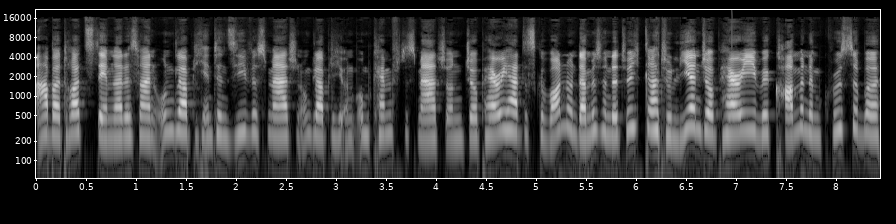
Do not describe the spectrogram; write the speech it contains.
Aber trotzdem, ne, das war ein unglaublich intensives Match, ein unglaublich um, umkämpftes Match und Joe Perry hat es gewonnen und da müssen wir natürlich gratulieren. Joe Perry, willkommen im Crucible.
